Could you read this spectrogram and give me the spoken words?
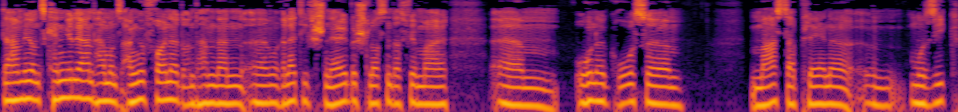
Da haben wir uns kennengelernt, haben uns angefreundet und haben dann ähm, relativ schnell beschlossen, dass wir mal ähm, ohne große Masterpläne ähm, Musik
